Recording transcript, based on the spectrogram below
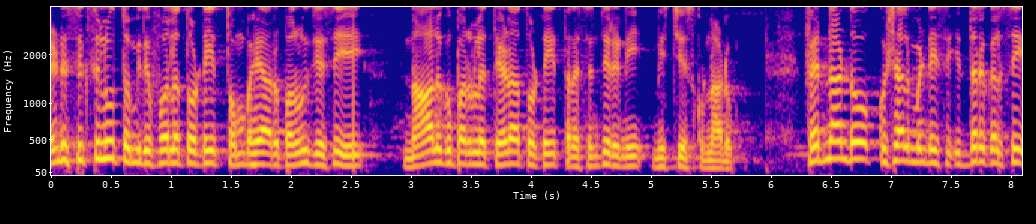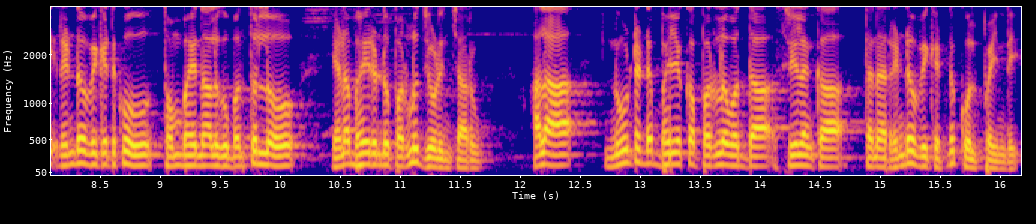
రెండు సిక్స్లు తొమ్మిది ఫోర్లతోటి తొంభై ఆరు పరుగులు చేసి నాలుగు పరుగుల తేడాతోటి తన సెంచరీని మిస్ చేసుకున్నాడు. ఫెర్నాండో కుషాల్ మెండిస్ ఇద్దరు కలిసి రెండో వికెట్కు తొంభై నాలుగు బంతుల్లో ఎనభై రెండు పరులు జోడించారు. అలా నూట డెబ్బై ఒక్క పరుల వద్ద శ్రీలంక తన రెండో వికెట్ను కోల్పోయింది.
